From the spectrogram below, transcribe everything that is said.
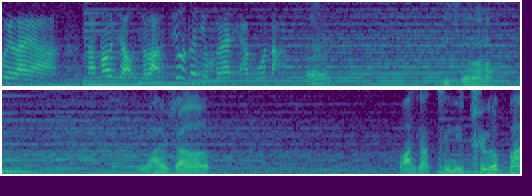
回来呀？妈包饺子了，就等你回来下锅呢。哎，玉琴啊，晚上爸想请你吃个饭。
